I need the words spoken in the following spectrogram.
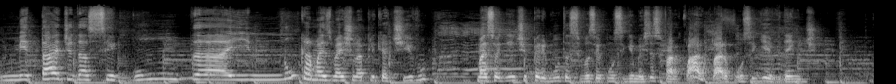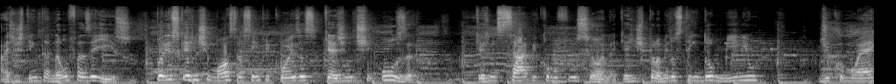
metade da segunda e nunca mais mexe no aplicativo. Mas se alguém te pergunta se você conseguiu mexer, você fala, claro, claro, consegui, evidente. A gente tenta não fazer isso. Por isso que a gente mostra sempre coisas que a gente usa, que a gente sabe como funciona, que a gente pelo menos tem domínio de como é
